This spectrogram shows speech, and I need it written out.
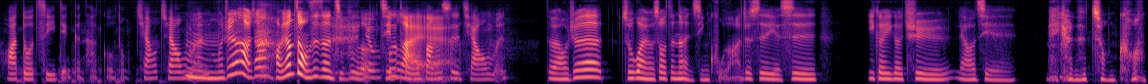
花多次一点跟他沟通，敲敲门，嗯，我觉得好像好像这种事真的急不了，用不急不来、同方欸式敲门。对啊，我觉得主管有时候真的很辛苦啦，就是也是一个一个去了解每个人的状况。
